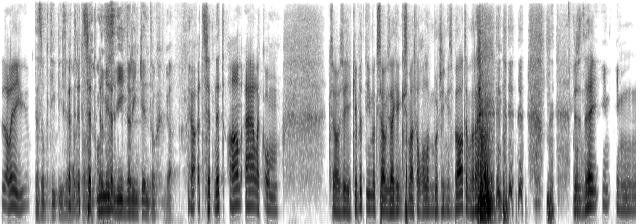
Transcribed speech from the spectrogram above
allee, dat is ook typisch. Het, het zet, de mensen zet, die ik daarin ken, toch? Ja. ja, het zit net aan eigenlijk om. Ik zou zeggen, ik heb het niet, maar ik zou zeggen, ik smaat al Lamborghinis buiten. Maar dus nee, in, in,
